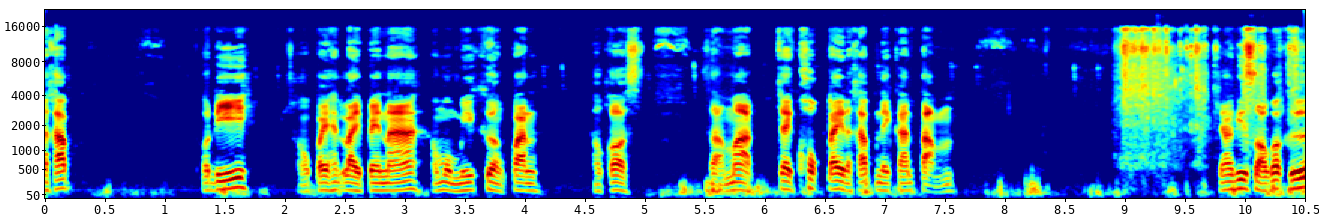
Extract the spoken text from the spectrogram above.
นะครับ พอดีเอาไปไหลไปนะเอาบ่มีเครื่องปั้นเขาก็สามารถใจครกได้นะครับ ในการต่ำอย่างที่สองก็คือ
